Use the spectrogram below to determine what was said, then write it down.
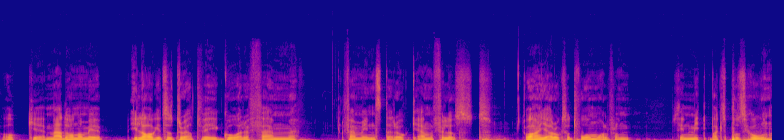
Och eh, med honom i, i laget så tror jag att vi går fem, fem vinster och en förlust. Och han gör också två mål från sin mittbacksposition.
